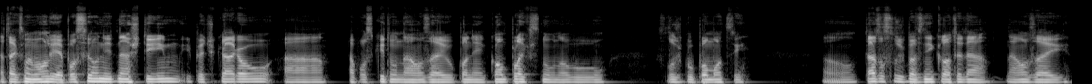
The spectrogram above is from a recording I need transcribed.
A tak sme mohli aj posilniť náš tým IPčkárov a, a poskytnúť naozaj úplne komplexnú novú službu pomoci. Táto služba vznikla teda naozaj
